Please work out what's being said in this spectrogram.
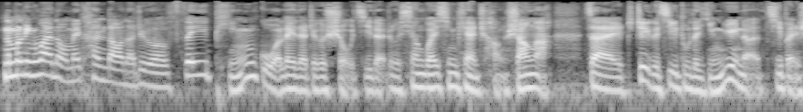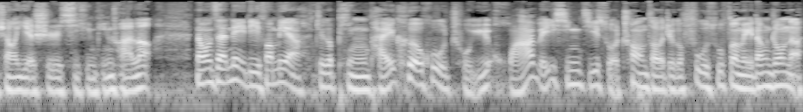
那么另外呢，我们也看到呢，这个非苹果类的这个手机的这个相关芯片厂商啊，在这个季度的营运呢，基本上也是喜讯频传了。那么在内地方面啊，这个品牌客户处于华为新机所创造的这个复苏氛围当中呢，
